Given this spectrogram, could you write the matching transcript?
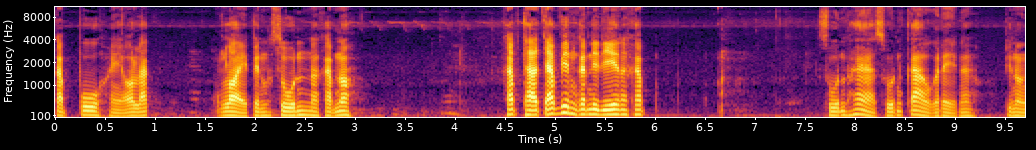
กับปูให้เอาลักลอยเป็นศูนย์นะครับเนาะครับถ้าจับวิ่งกันดีๆนะครับศูนย์ห้าศูนย์เก้าก็ได้นะพี่น้อง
